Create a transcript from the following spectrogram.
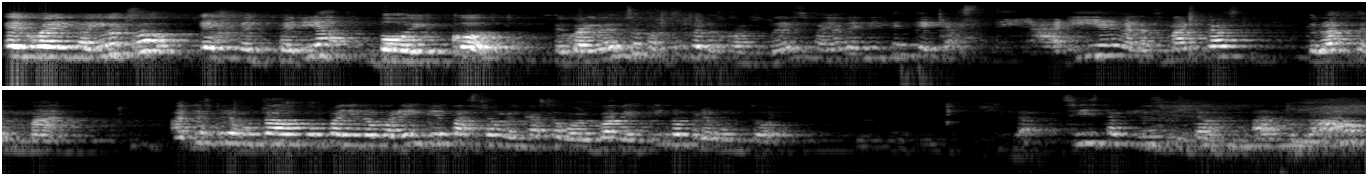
El 48% ejercería boicot. El 48% de los consumidores españoles dicen que castigarían a las marcas que lo hacen mal. Antes preguntaba a un compañero por ahí qué pasó en el caso Volkswagen. ¿Quién lo preguntó? Sí, está aquí, está a tu lado.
